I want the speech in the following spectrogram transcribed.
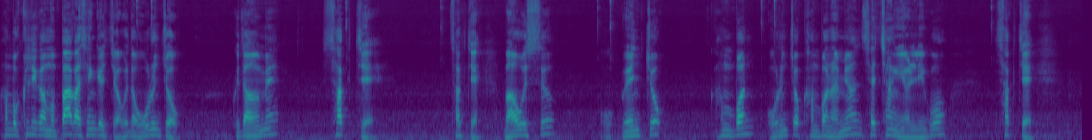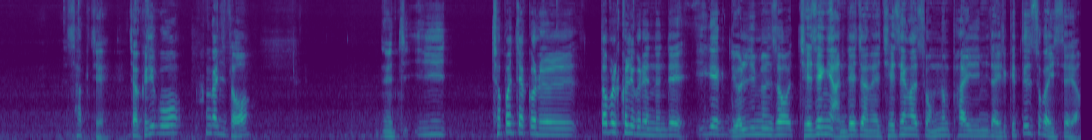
한번 클릭하면 바가 생겼죠. 그다음 오른쪽. 그다음에 삭제. 삭제. 마우스 오- 왼쪽 한 번, 오른쪽 한 번 하면 새 창이 열리고 삭제. 삭제. 자, 그리고 한 가지 더. 네, 이첫 번째 거를 더블 클릭을 했는데 이게 열리면서 재생이 안 되잖아요. 재생할 수 없는 파일입니다. 이렇게 뜰 수가 있어요.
